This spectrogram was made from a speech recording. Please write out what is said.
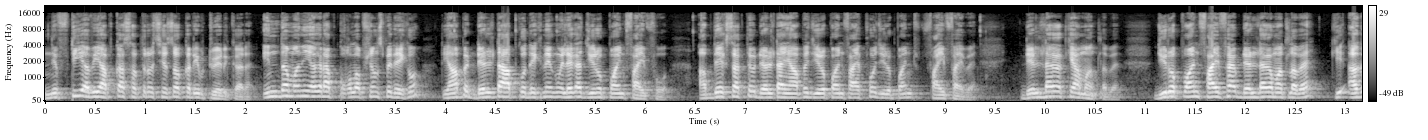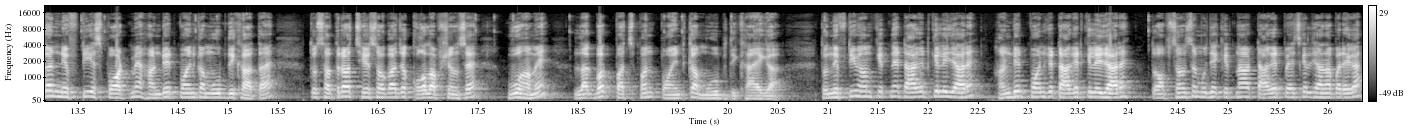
निफ्टी अभी आपका सत्रह छः सौ करीब ट्रेड कर इन द मनी अगर आप कॉल ऑप्शंस पे देखो तो यहाँ पे डेल्टा आपको देखने को मिलेगा ज़ीरो पॉइंट फाइव फोर अब देख सकते हो डेल्टा यहाँ पे zero point five four zero point five five है। डेल्टा का क्या मतलब है? Zero point five five delta का मतलब है कि अगर निफ्टी स्पॉट में हंड्रेड पॉइंट का मूव दिखाता है तो सत्रह छः सौ का जो कॉल ऑप्शन है, वो हमें लगभग पचपन पॉइंट का मूव दिखाएगा। तो निफ्टी में हम कितने टारगेट के लिए जा रहे हैं? हंड्रेड पॉइंट के टारगेट के लिए जा रहे हैं। तो ऑप्शन से मुझे कितना टारगेट प्राइस के लिए जाना पड़ेगा?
